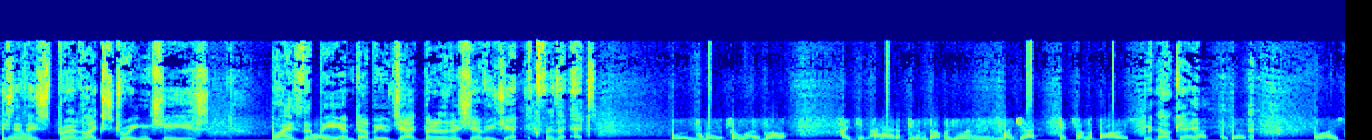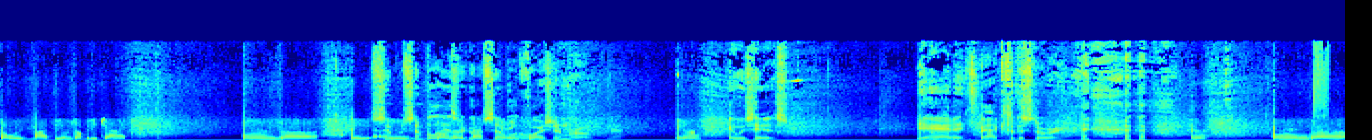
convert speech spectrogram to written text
He said they spread like string cheese. Why is the BMW Jack better than a Chevy Jack for that? Well, I, did, I had a BMW and my Jack fits on the bars. okay. I guess. So I used to always buy BMW Jacks. And uh, they, simple, I mean, simple answer to a simple fitting, question, bro. Yeah. You know, it was his. You okay, had it. Back to the story. yeah. And uh,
